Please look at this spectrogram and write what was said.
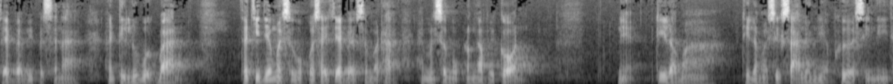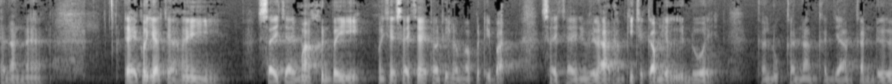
ใจแบบวิปัสสนา ให้ตื่นรู้เบิกบาน ถ้าจิตยังไม่สงบก็ใส่ใจแบบสมถะ ให้มันสงบระงับไว้ก่อน เนี่ยที่เรามาที่เรามาศึกษาเรื่องนี้เพื่อสิ่งนี้เท่านั้นนะ แต่ก็อยากจะให้ใส่ใจมากขึ้นไปอีก ไม่ใช่ใส่ใจตอนที่เรามาปฏิบัติ ใส่ใจในเวลาทำกิจกรรมอย่างอื่นด้วย การลุกการนั่งการย่างการเดิ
